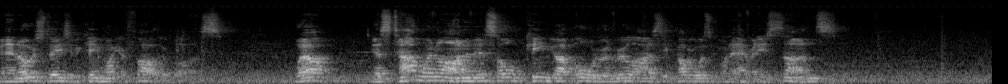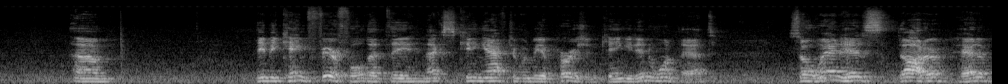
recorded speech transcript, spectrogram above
And in those days, he became what your father was. Well, as time went on and this old king got older and realized he probably wasn't going to have any sons, um, he became fearful that the next king after him would be a Persian king. He didn't want that. So when his daughter had a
